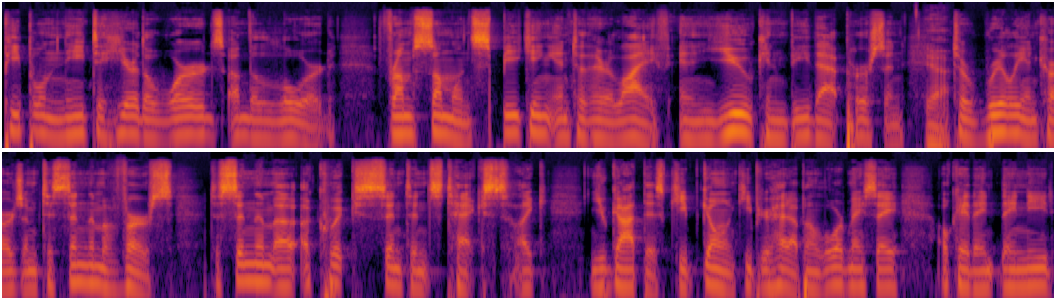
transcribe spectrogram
people need to hear the words of the Lord from someone speaking into their life and you can be that person Yeah. to really encourage them to send them a verse to send them a, a quick sentence text like you got this. Keep going. Keep your head up. And the lord may say okay they, they need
